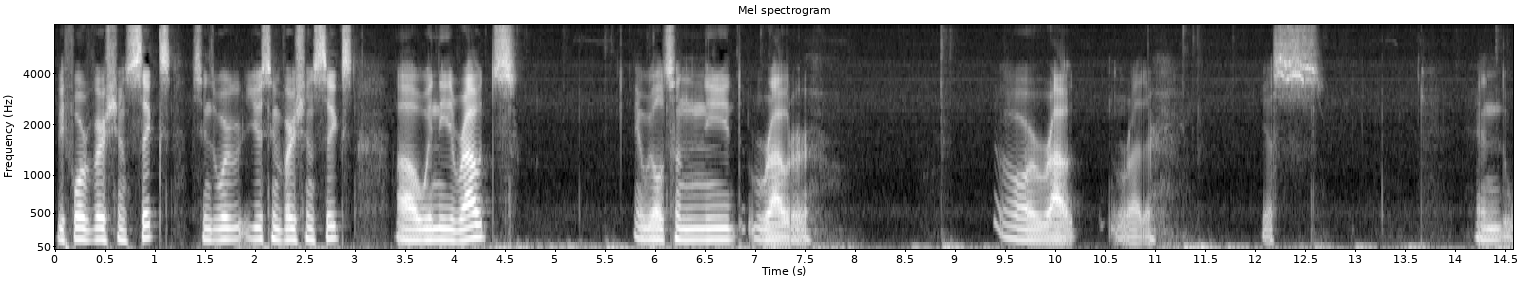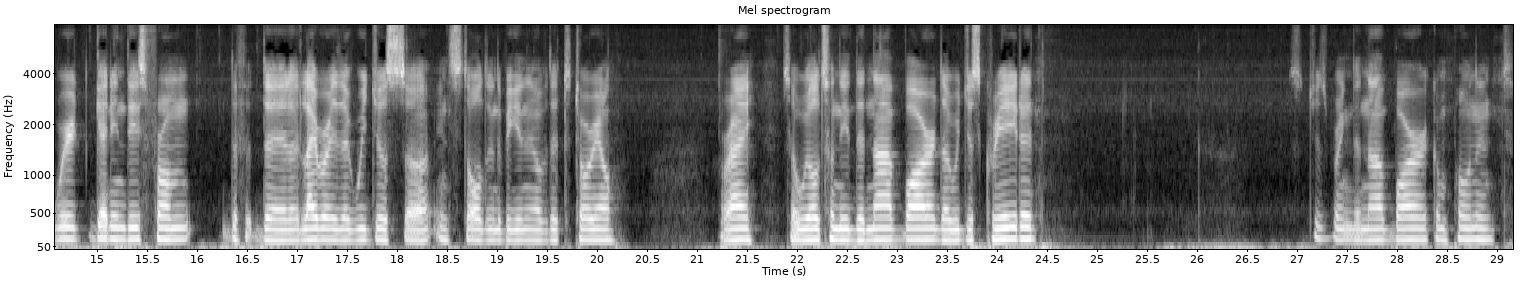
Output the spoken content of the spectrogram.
before version 6 since we're using version 6 uh, we need routes and we also need router. Or route rather. Yes and we're getting this from the, the library that we just uh, installed in the beginning of the tutorial right? So we also need the nav bar that we just created. So just bring the nav bar component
